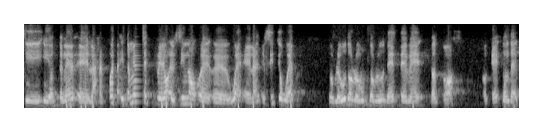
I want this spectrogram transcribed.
y, obtener eh, las respuestas. Y también se creó eh, eh web, el, sitio web www.dtv.gov, okay, donde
